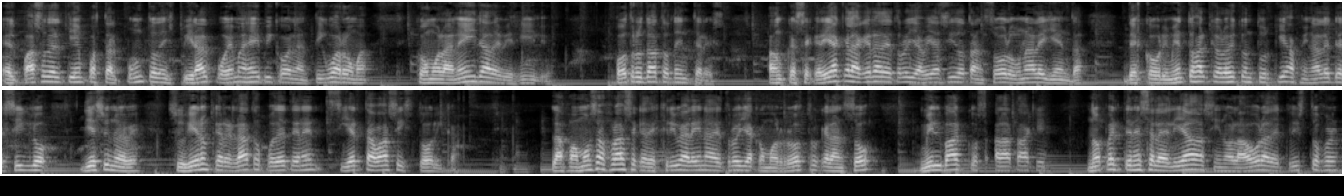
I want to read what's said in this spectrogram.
el paso del tiempo hasta el punto de inspirar poemas épicos en la antigua Roma, como la Neida de Virgilio. Otros datos de interés. Aunque se creía que la guerra de Troya había sido tan solo una leyenda, descubrimientos arqueológicos en Turquía a finales del siglo XIX sugirieron que el relato puede tener cierta base histórica. La famosa frase que describe a Elena de Troya como el rostro que lanzó mil barcos al ataque no pertenece a la Eliada, sino a la obra de Christopher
